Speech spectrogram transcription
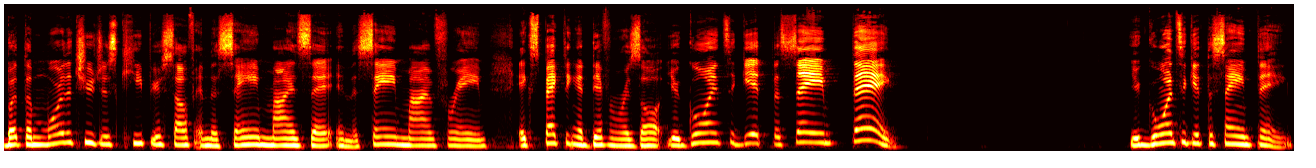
But the more that you just keep yourself in the same mindset, in the same mind frame, expecting a different result, you're going to get the same thing. You're going to get the same thing.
